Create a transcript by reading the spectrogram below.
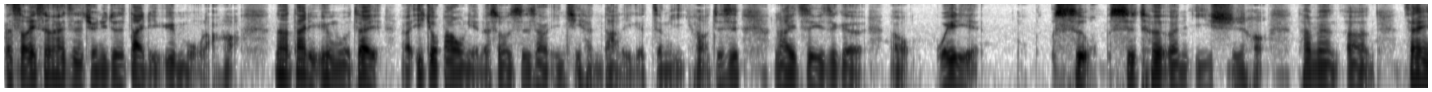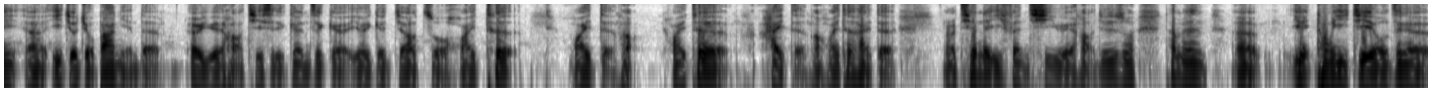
那所谓生孩子的权利就是代理孕母了哈。那代理孕母在呃一九八五年的时候，事实上引起很大的一个争议哈，就是来自于这个呃威廉斯斯特恩医师哈，他们呃在呃一九九八年的二月哈，其实跟这个有一个叫做怀特怀德哈怀特海德哈怀特海德呃签了一份契约哈，就是说他们呃愿同意借由这个。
